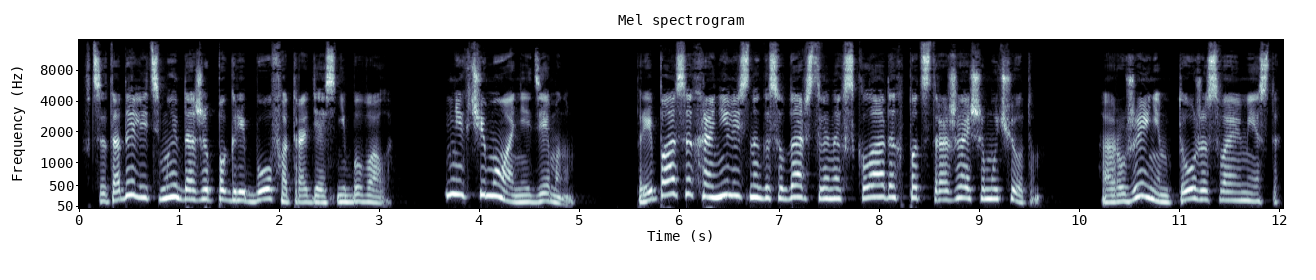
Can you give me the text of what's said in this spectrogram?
в цитадели тьмы даже погребов отродясь не бывало. Ни к чему они демонам. Припасы хранились на государственных складах под строжайшим учетом. Оружейнем тоже свое место.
